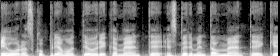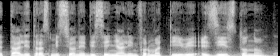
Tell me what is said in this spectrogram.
e ora scopriamo teoricamente e sperimentalmente che tali trasmissioni di segnali informativi esistono.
